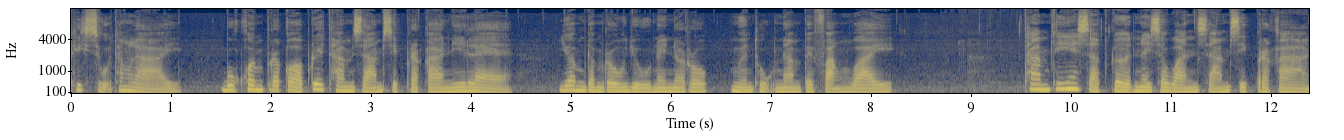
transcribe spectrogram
ภิกษุทั้งหลาย บุคคลประกอบด้วยธรรมสามสิบประการนี้แล ย่อมดำรงอยู่ในนรกเหมือนถูกนำไปฝังไว้ธรรมที่ให้สัตว์เกิดในสวรรค์สามสิบประการ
